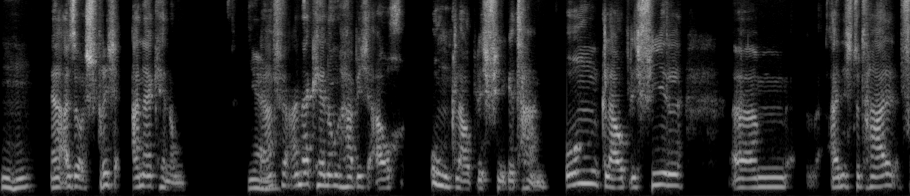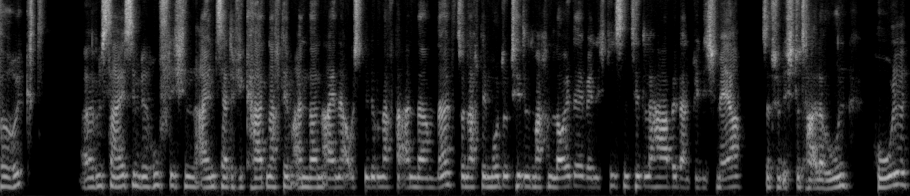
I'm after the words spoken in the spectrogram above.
Mhm. Ja, also sprich Anerkennung. Yeah. Ja, für Anerkennung habe ich auch unglaublich viel getan. Unglaublich viel. Ähm, eigentlich total verrückt ähm, sei es im beruflichen ein Zertifikat nach dem anderen, eine Ausbildung nach der anderen, ne? so nach dem Motto Titel machen Leute, wenn ich diesen Titel habe, dann bin ich mehr. Das ist natürlich totaler Hohn, hohl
